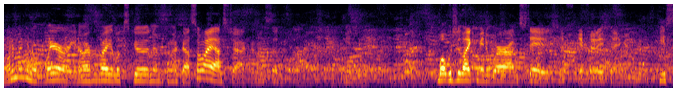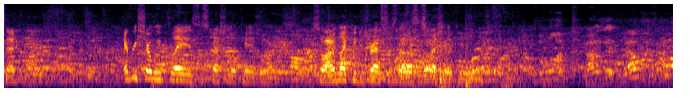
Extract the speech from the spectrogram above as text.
what am I going to wear? You know, everybody looks good and everything like that. So I asked Jack and I said, you know, what would you like me to wear on stage, if, if anything? And he said, every show we play is a special occasion. So I would like you to dress as though it's a special occasion. That was the one. That was it, that was the one.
